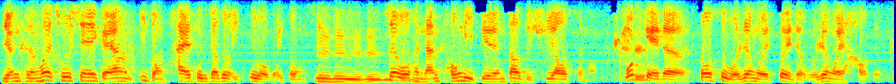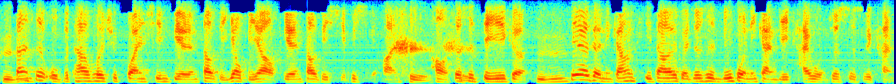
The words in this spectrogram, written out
人可能会出现一个样一种态度，叫做以自我为中心。嗯嗯嗯，所以我很难同理别人到底需要什么。我给的都是我认为对的，我认为好的。嗯。但是我不太会去关心别人到底要不要，别人到底喜不喜欢。是。好，这是第一个。嗯。第二个，你刚刚提到一个，就是如果你敢离开我，就试试看。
